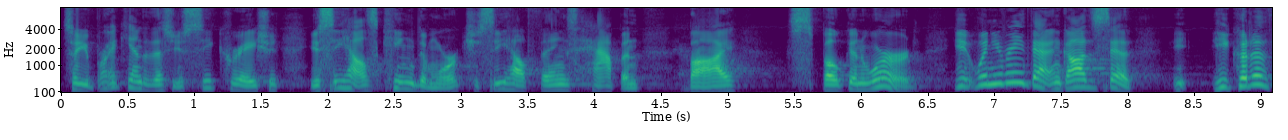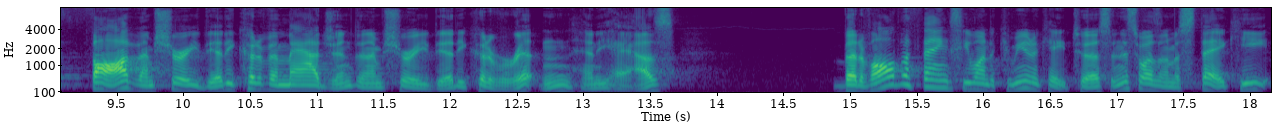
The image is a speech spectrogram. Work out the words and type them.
So you break into this, you see creation, you see how his kingdom works, you see how things happen by spoken word. You, when you read that, and God said, he, could have thought, and I'm sure he did, he could have imagined, and I'm sure he did, he could have written, and he has. But of all the things he wanted to communicate to us, and this wasn't a mistake, he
